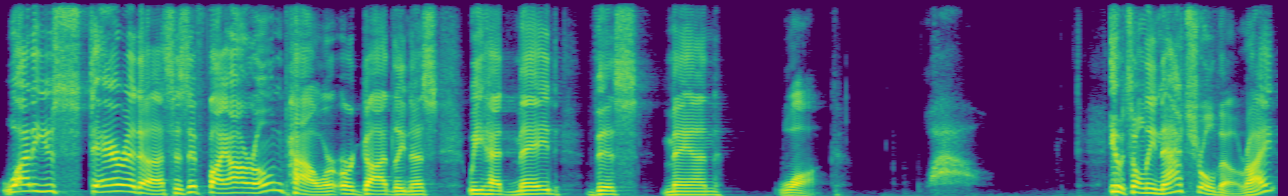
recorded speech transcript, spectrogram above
Why do you stare at us as if by our own power or godliness we had made this man walk? Wow. It's only natural, though, right?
